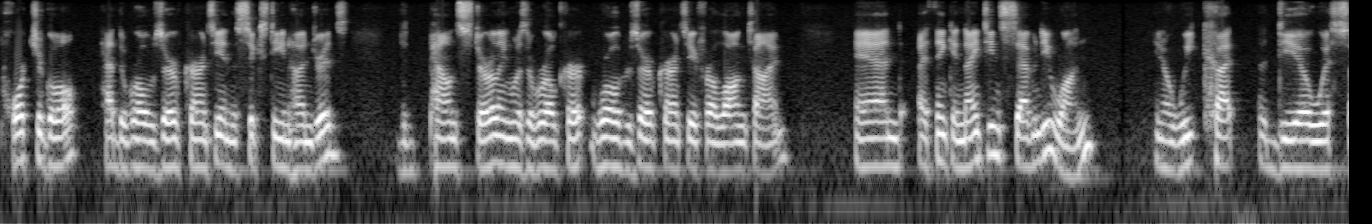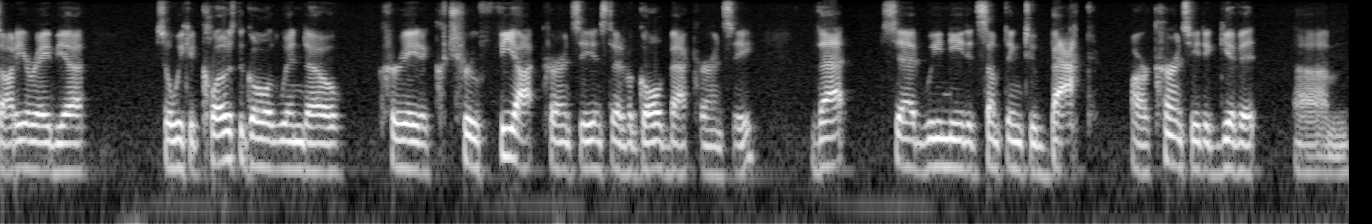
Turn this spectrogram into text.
Portugal had the world reserve currency in the 1600s. The pound sterling was the world world reserve currency for a long time. And I think in 1971, you know, we cut a deal with Saudi Arabia so we could close the gold window, create a true fiat currency instead of a gold backed currency. That said, we needed something to back our currency to give it um,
